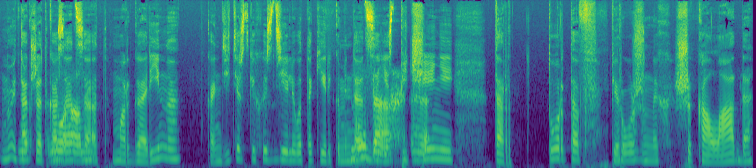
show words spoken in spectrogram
Ну и также отказаться ну, а... от маргарина, кондитерских изделий. Вот такие рекомендации ну, да. есть. Печений, тор тортов, пирожных, шоколада.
